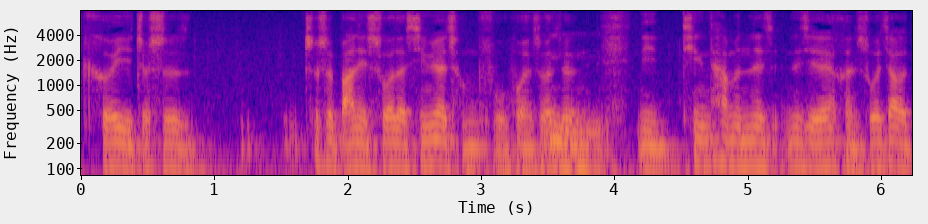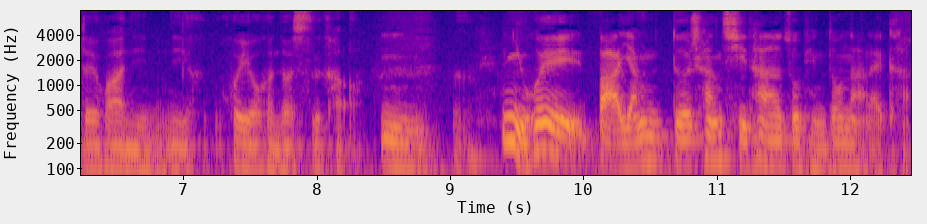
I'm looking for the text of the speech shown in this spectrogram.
可以就是就是把你说的心悦诚服，或者说就你听他们那那些很说教的对话，你你会有很多思考。嗯嗯，你会把杨德昌其他的作品都拿来看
